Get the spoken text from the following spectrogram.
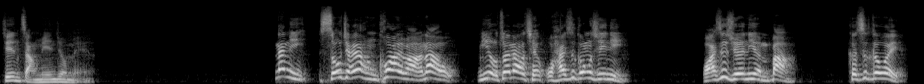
今天涨，明天就没了。那你手脚要很快嘛？那你有赚到钱，我还是恭喜你，我还是觉得你很棒。可是各位，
